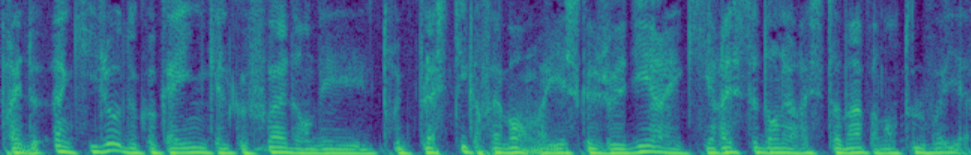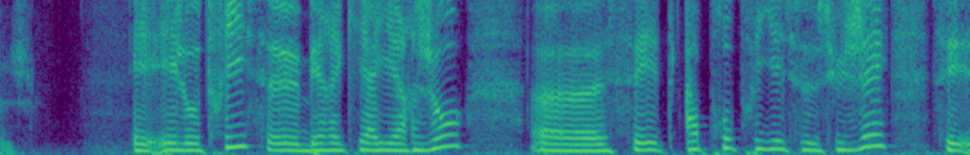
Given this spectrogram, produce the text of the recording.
près de 1 kilo de cocaïne quelquefois dans des trucs plastiques. Enfin bon, vous voyez ce que je veux dire, et qui restent dans leur estomac pendant tout le voyage. Et, l'autrice, euh, Berekia Hierjo, euh, s'est appropriée ce sujet. C'est-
